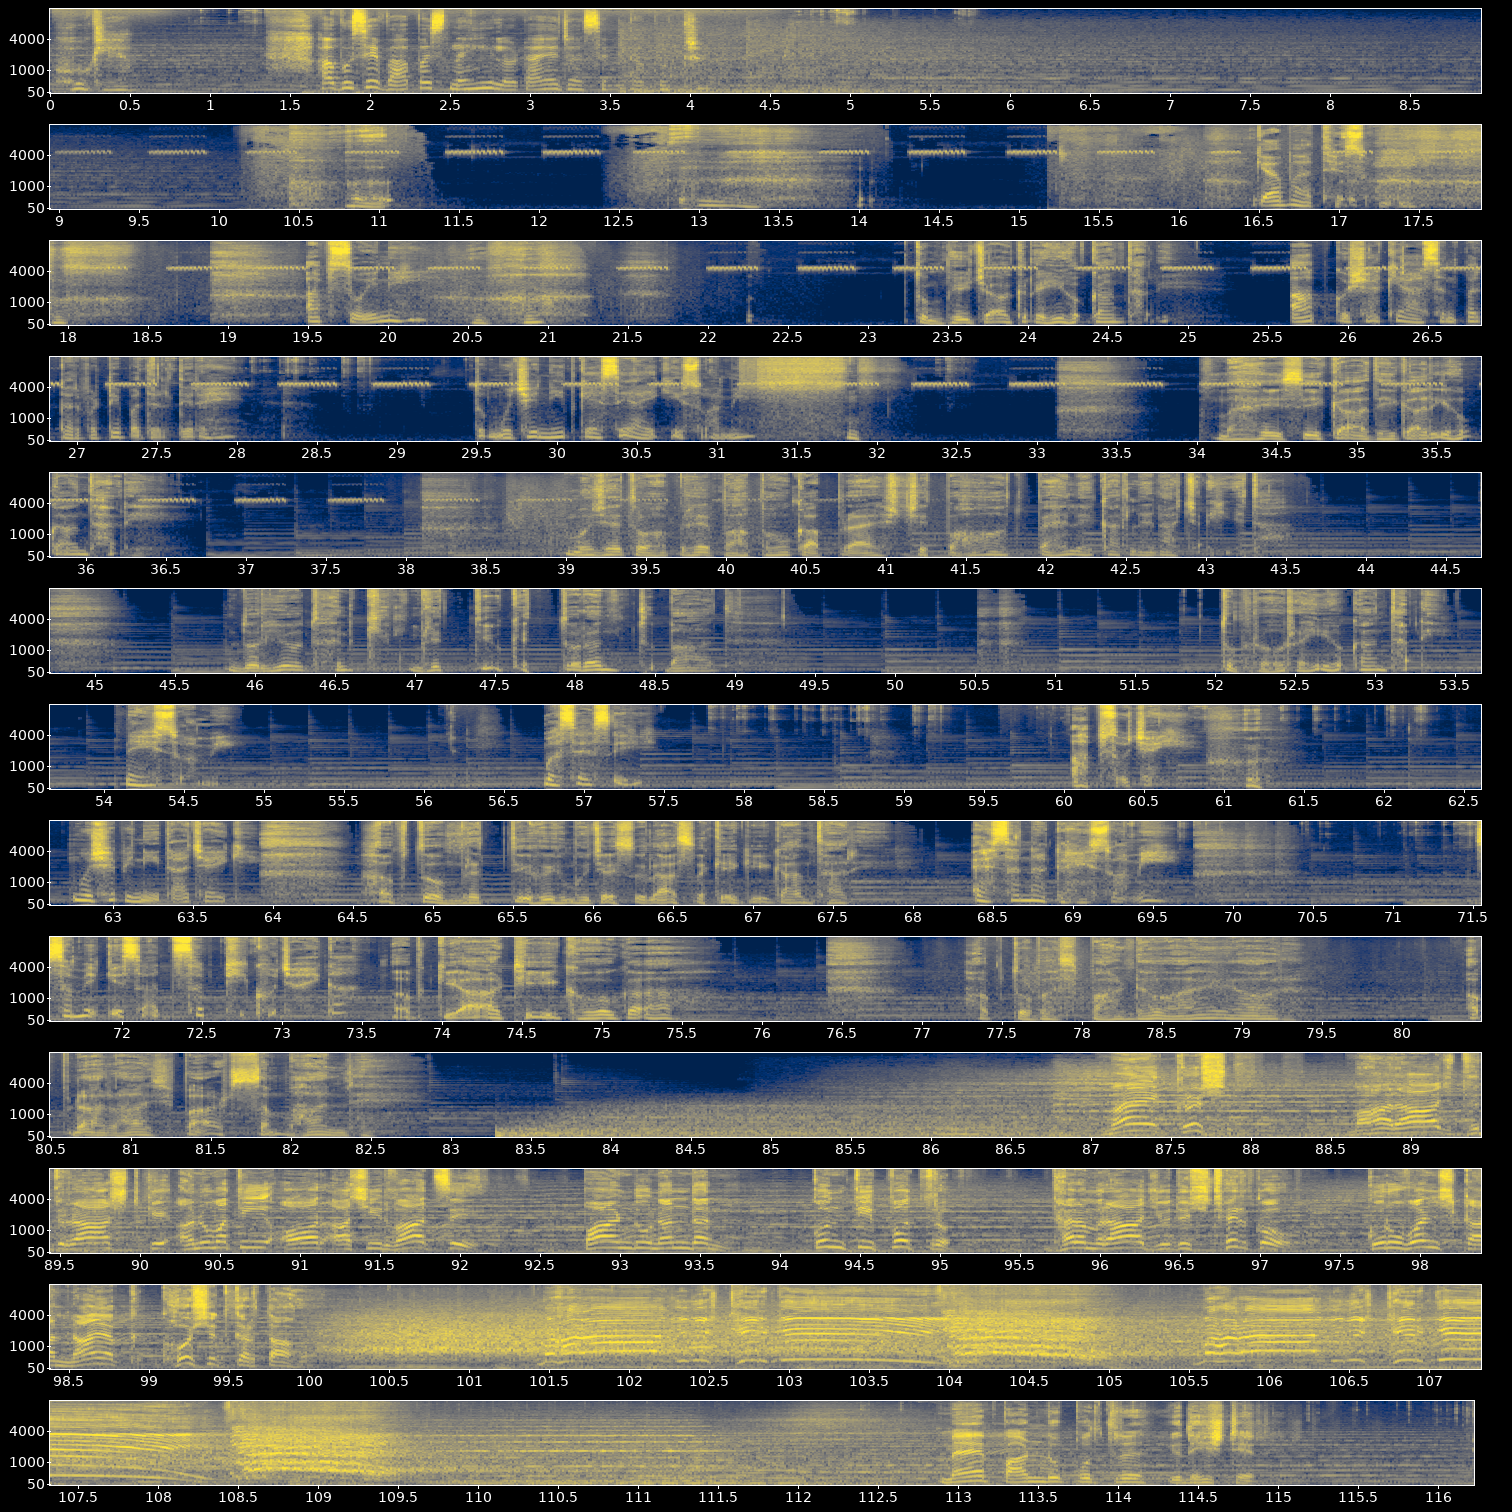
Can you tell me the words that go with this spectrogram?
हो गया। अब उसे वापस नहीं लौटाया जा सकता पुत्र। क्या बात है स्वामी आप सोए नहीं? तुम भी जाग रही हो गांधारी। आप कुशा के आसन पर करवटें बदलते रहे। तो मुझे नींद कैसे आएगी स्वामी? मैं इसी का अधिकारी हूँ गांधारी। मुझे तो अपने पापों का प्रायश्चित बहुत पहले कर लेना चाहिए था। दुर्योधन की मृत्यु के तुरंत बाद तुम रो रही हो गांधारी नहीं स्वामी। बस ऐसे ही। आप सो जाइए। मुझे भी नींद आ जाएगी। अब तो मृत्यु ही मुझे सुला सकेगी गांधारी ऐसा ना कहें स्वामी। समय के साथ सब ठीक हो जाएगा। अब क्या ठीक होगा? अब तो बस पांडव आए और अपना राजपाट संभाल ले। मैं कृष्ण, महाराज धृतराष्ट्र के अनुमति और आशीर्वाद से पांडु नंदन कुंती पुत्र, धर्मराज युधिष्ठिर को कुरुवंश का नायक घोषित करता हूँ। महाराज युधिष्ठिर की महाराज युधिष्ठिर की मैं पांडुपुत्र युधिष्ठिर,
